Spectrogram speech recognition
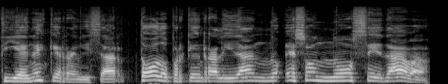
Tienes que revisar todo, porque en realidad no, eso no se daba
